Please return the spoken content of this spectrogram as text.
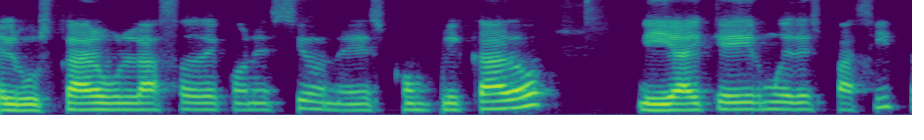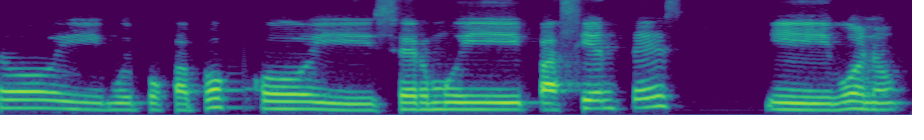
el buscar un lazo de conexión es complicado y hay que ir muy despacito y muy poco a poco y ser muy pacientes y bueno,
